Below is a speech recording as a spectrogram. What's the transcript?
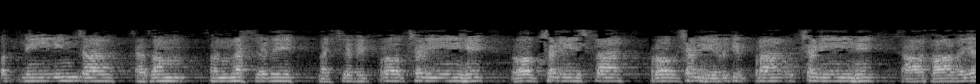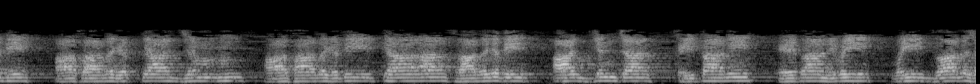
पत्नीम् च कथम् सन्नश्यति नश्यति प्रोक्षणीः प्रोक्षणीश्च प्रोक्षणीरिति प्रोक्षणीः सासादयति आसादयत्याज्यम् आसादयतीत्यासादयति आज्यम् च चैतानि एतानि वै वै द्वादश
